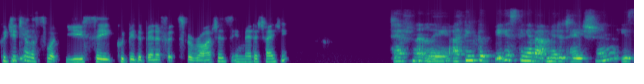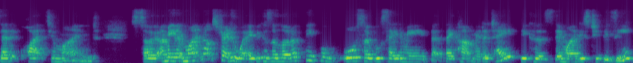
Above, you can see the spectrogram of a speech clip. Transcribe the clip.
Could you tell us what you see could be the benefits for writers in meditating? Definitely. I think the biggest thing about meditation is that it quiets your mind. So, I mean, it might not straight away because a lot of people also will say to me that they can't meditate because their mind is too busy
